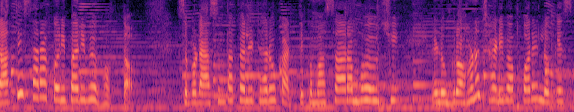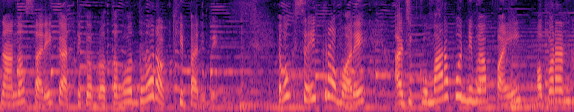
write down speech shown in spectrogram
ରାତି ସାରା କରିପାରିବେ ଭକ୍ତ ସେପଟେ ଆସନ୍ତାକାଲିଠାରୁ କାର୍ତ୍ତିକ ମାସ ଆରମ୍ଭ ହେଉଛି ଏଣୁ ଗ୍ରହଣ ଛାଡ଼ିବା ପରେ ଲୋକେ ସ୍ନାନ ସାରି କାର୍ତ୍ତିକ ବ୍ରତ ମଧ୍ୟ ରଖିପାରିବେ ଏବଂ ସେହି କ୍ରମରେ ଆଜି କୁମାର ପୂର୍ଣ୍ଣିମା ପାଇଁ ଅପରାହ୍ନ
